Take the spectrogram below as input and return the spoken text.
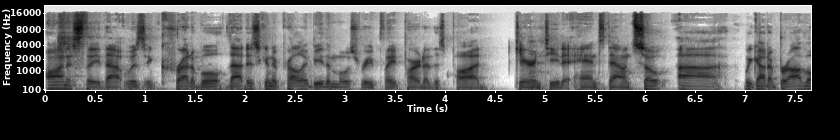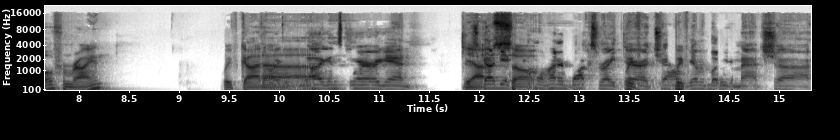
Honestly, that was incredible. That is going to probably be the most replayed part of this pod. Guaranteed it, hands down. So uh, we got a bravo from Ryan. We've got can- uh, I can swear again. There's yeah. got to be a So couple hundred bucks right there. I challenge everybody to match. Uh,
